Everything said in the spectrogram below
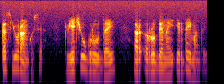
Kas jų rankose? Kviečių grūdai ar rubinai ir deimantai?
